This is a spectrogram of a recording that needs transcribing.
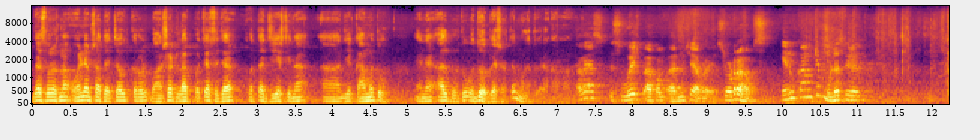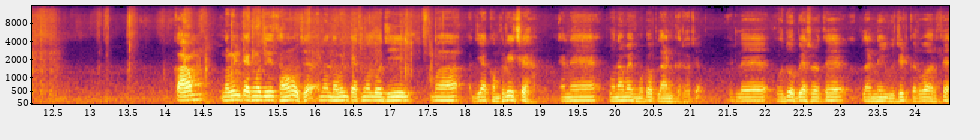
દસ વર્ષના ઓએનએમ સાથે ચૌદ કરોડ બાસઠ લાખ પચાસ હજાર વત્તા જીએસટીના જે કામ હતું, એને હાલ પૂરતું વધુ અભ્યાસ સાથે મુલતવી રાખવામાં હવે આ સુએજ આનું છે આપણે સ્લોટર હાઉસ એનું કામ કેમ મુલતવી કામ નવીન ટેકનોલોજી થવાનું છે અને નવીન ટેકનોલોજીમાં જે આ કંપની છે, એને પૂનામાં એક મોટો પ્લાન કર્યો છે. એટલે વધુ અભ્યાસ અર્થે પ્લાનની વિઝિટ કરવા અર્થે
